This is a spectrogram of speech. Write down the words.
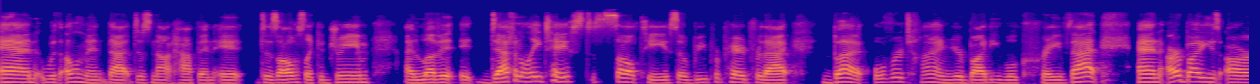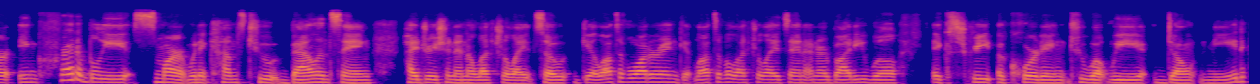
And with Element, that does not happen. It dissolves like a dream. I love it. It definitely tastes salty. So be prepared for that. But over time, your body will crave that. And our bodies are incredibly smart when it comes to balancing hydration and electrolytes. So get lots of water in, get lots of electrolytes in, and our body will excrete according to what we don't need.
